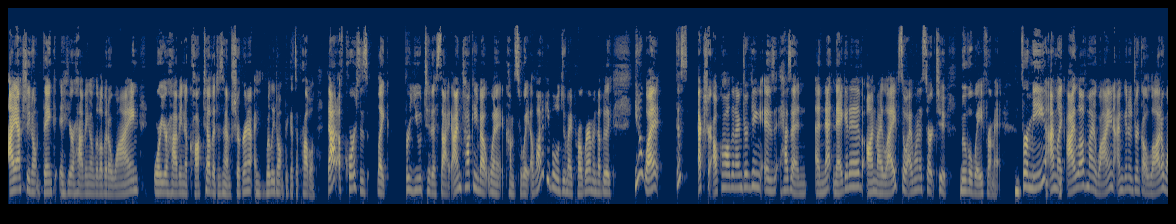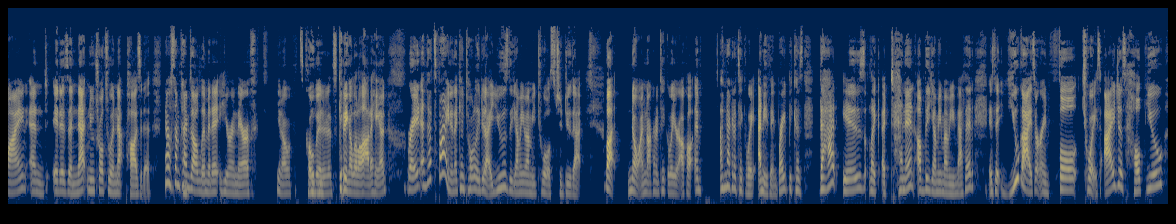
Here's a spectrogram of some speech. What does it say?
I actually don't think if you're having a little bit of wine or you're having a cocktail that doesn't have sugar in it, I really don't think it's a problem. That, of course, is like for you to decide. I'm talking about when it comes to weight. A lot of people will do my program and they'll be like, you know what? This extra alcohol that I'm drinking is has a, a net negative on my life. So I want to start to move away from it. Mm-hmm. For me, I'm like, I love my wine. I'm going to drink a lot of wine and it is a net neutral to a net positive. Now, sometimes mm-hmm. I'll limit it here and there if, you know, if it's COVID mm-hmm. and it's getting a little out of hand, right? And that's fine. And I can totally do that. I use the Yummy Mummy tools to do that. But no, I'm not going to take away your alcohol. And I'm not going to take away anything, right? Because that is like a tenet of the Yummy Mummy method is that you guys are in full choice. I just help you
